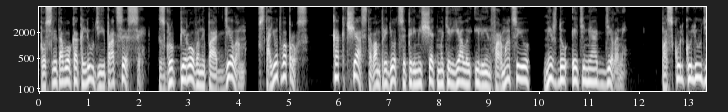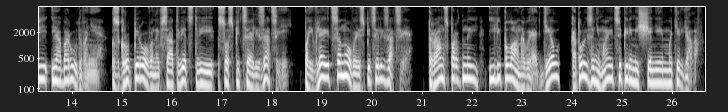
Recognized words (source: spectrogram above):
после того, как люди и процессы сгруппированы по отделам, встает вопрос, как часто вам придется перемещать материалы или информацию между этими отделами. Поскольку люди и оборудование сгруппированы в соответствии со специализацией, появляется новая специализация – транспортный или плановый отдел, который занимается перемещением материалов.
